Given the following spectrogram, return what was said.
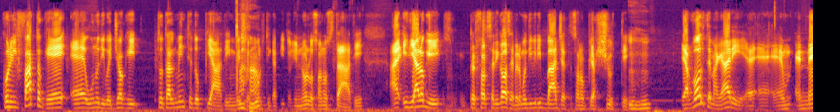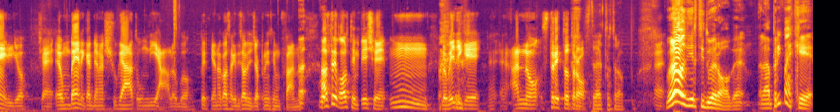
Con il fatto che è uno di quei giochi totalmente doppiati, invece uh-huh. molti capitoli non lo sono stati. Ah, I dialoghi, per forza di cose, per motivi di budget, sono più asciutti. Uh-huh. E a volte magari è, è, è, meglio, cioè è un bene che abbiano asciugato un dialogo, perché è una cosa che di solito i giapponesi non fanno. Uh, Altre volte invece mm, lo vedi che eh, hanno stretto troppo. Stretto troppo. Eh. Volevo dirti due robe. La prima è che,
